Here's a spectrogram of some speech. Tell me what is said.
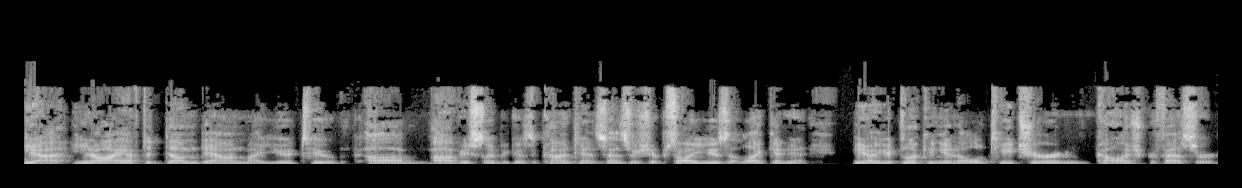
Yeah, you know, I have to dumb down my YouTube, um, obviously because of content censorship. So I use it like an, you know, you're looking at an old teacher and college professor.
